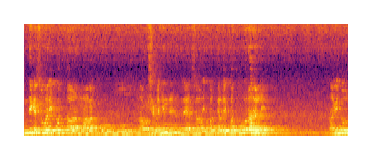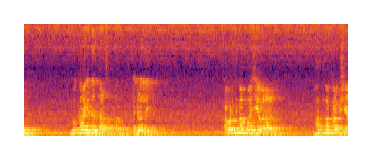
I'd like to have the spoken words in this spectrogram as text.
ಇಂದಿಗೆ ಸುಮಾರು ಇಪ್ಪತ್ತ ನಾಲ್ಕು ವರ್ಷಗಳ ಹಿಂದೆ, ಅಂದರೆ ಎರಡು ಸಾವಿರದ ಇಪ್ಪತ್ತೆರಡು ಇಪ್ಪತ್ತ್ಮೂರರಲ್ಲಿ ನಾವಿನ್ನೂ ಯುವಕರಾಗಿದ್ದಂಥ ಸಂದರ್ಭ ದಿನಗಳಲ್ಲಿ ಕಾಗೋಡು ತಿಮ್ಮಪ್ಪಾಜಿ ಅವರ ಮಹತ್ವಾಕಾಂಕ್ಷೆಯ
